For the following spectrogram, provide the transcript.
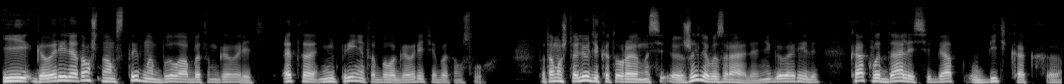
и говорили о том, что нам стыдно было об этом говорить. Это не принято было говорить об этом вслух. Потому что люди, которые э, жили в Израиле, они говорили, как вы дали себя убить как э,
